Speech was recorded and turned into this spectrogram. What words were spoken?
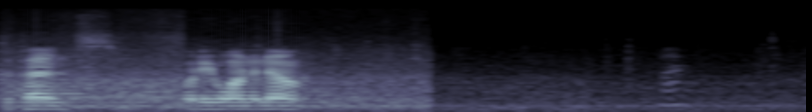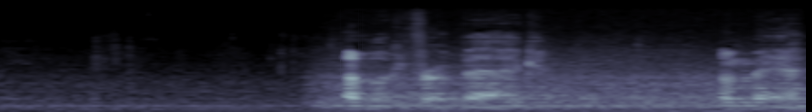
Depends. What do you want to know? I'm looking for a bag. A man.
